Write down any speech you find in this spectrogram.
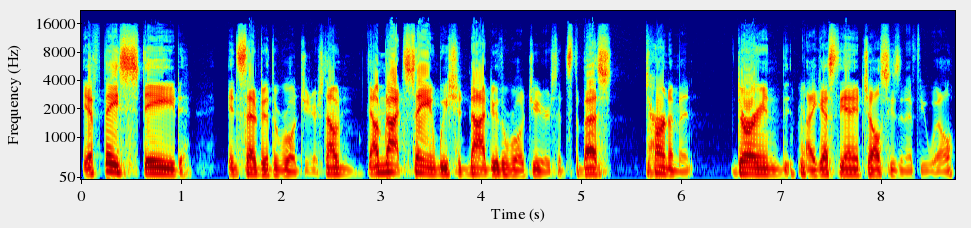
if they stayed instead of doing the World Juniors? Now, I'm not saying we should not do the World Juniors. It's the best tournament during, the, I guess, the NHL season, if you will.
